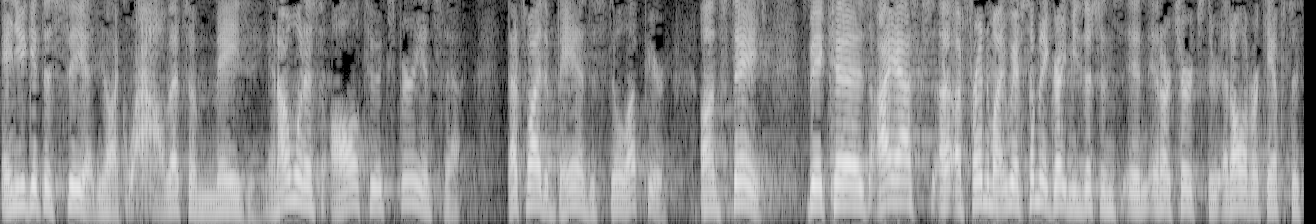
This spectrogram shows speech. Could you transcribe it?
And you get to see it and you're like, wow, that's amazing. And I want us all to experience that. That's why the band is still up here on stage. Because I asked a friend of mine, we have so many great musicians in, in our church through, at all of our campuses.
